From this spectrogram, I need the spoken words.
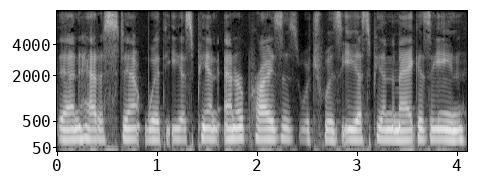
then had a stint with ESPN Enterprises, which was ESPN the magazine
